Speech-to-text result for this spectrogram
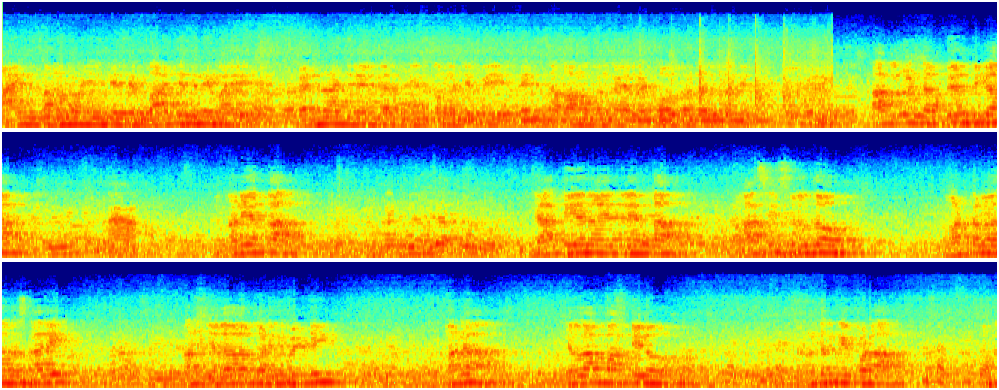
ఆయన సమన్వయం చేసే బాధ్యతని మరి గంగాంజనేయులు గారిని తీసుకోమని చెప్పి నేను సభాముఖంగా కోరడం జరుగుతుంది. పార్లమెంట్ అభ్యర్థిగా మన యొక్క జాతీయ నాయకుల యొక్క ఆశీస్సులతో మొట్టమొదటిసారి మన జిల్లాలో అడుగుపెట్టి మన జిల్లా పార్టీలో అందరికీ కూడా ఒక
